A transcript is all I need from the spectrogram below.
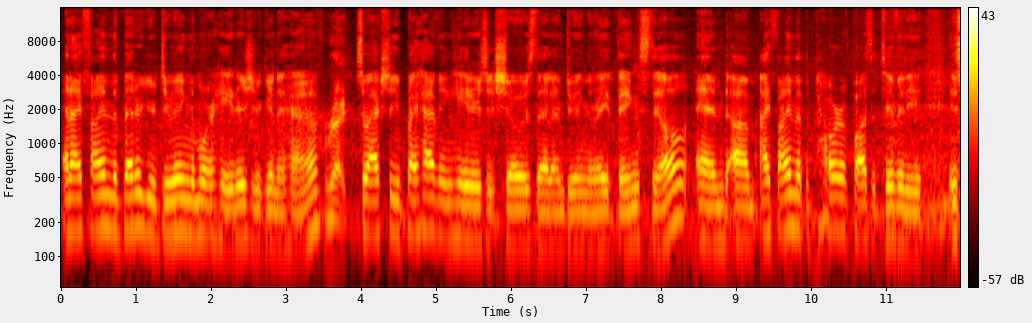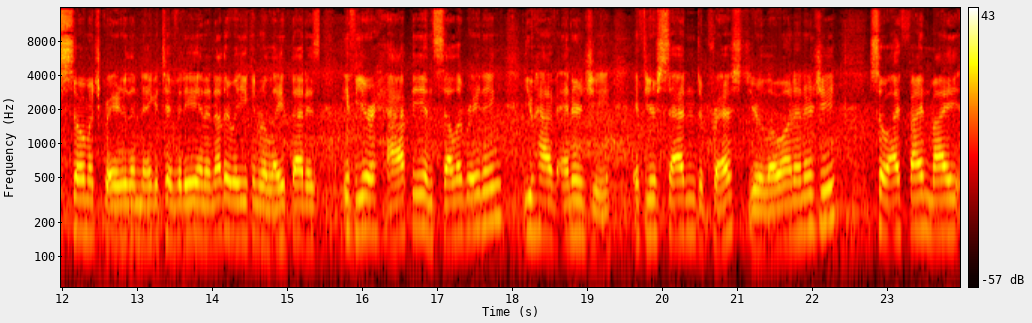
And I find the better you're doing, the more haters you're going to have. Right. So actually, by having haters, it shows that I'm doing the right thing still. And um, I find that the power of positivity is so much greater than negativity. And another way you can relate that is if you're happy and celebrating, you have energy. If you're sad and depressed, you're low on energy. So I find my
